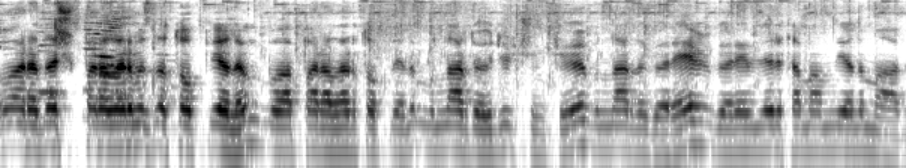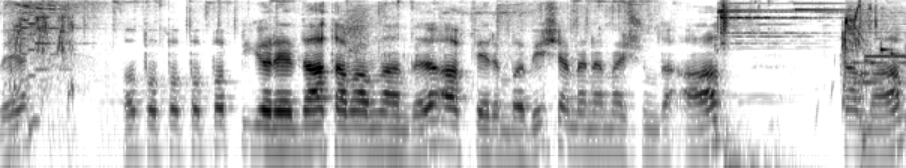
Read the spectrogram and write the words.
Bu arada şu paralarımızı da toplayalım. Bu paraları toplayalım. Bunlar da ödül çünkü. Bunlar da görev. Görevleri tamamlayalım abi. Hop hop hop hop hop bir görev daha tamamlandı. Aferin babiş. Hemen hemen şunu da al. Tamam.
